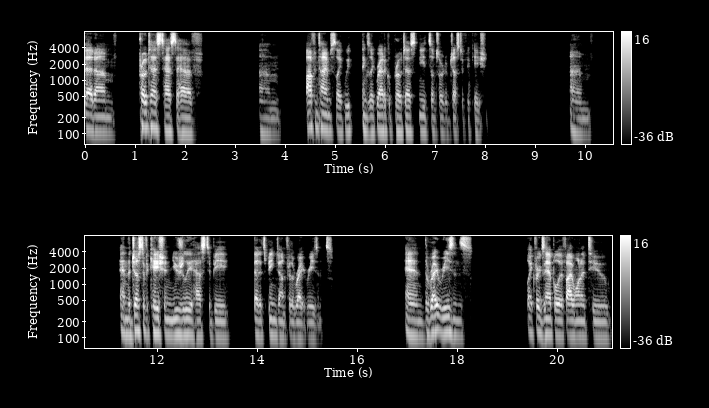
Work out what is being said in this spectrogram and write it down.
that um, protest has to have. Um, oftentimes, like we things like radical protest need some sort of justification. Um, and the justification usually has to be that it's being done for the right reasons. And the right reasons, like for example, if I wanted to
